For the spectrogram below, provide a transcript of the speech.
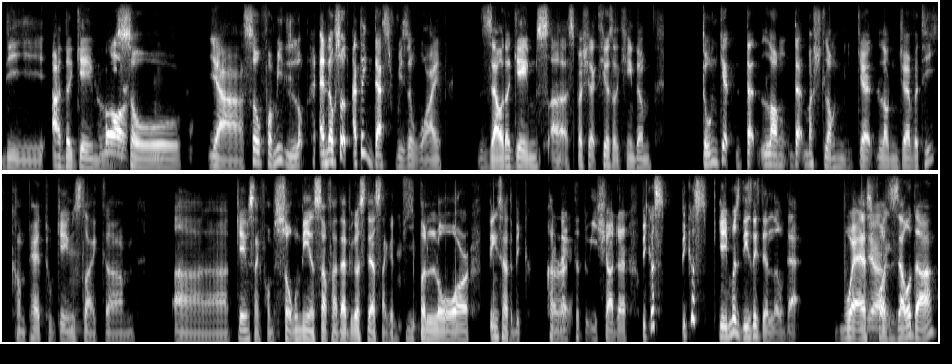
the other game. Lore. So yeah, so for me, lo- and also I think that's reason why Zelda games, uh, especially like Tears of the Kingdom, don't get that long, that much long get longevity compared to games like um uh games like from Sony and stuff like that because there's like a deeper lore. Things have to be Correct. connected to each other because because gamers these days they love that. Whereas Yeah. for Zelda,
